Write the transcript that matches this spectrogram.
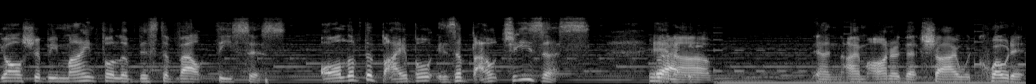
Y'all should be mindful of this devout thesis all of the Bible is about Jesus. Right. And, uh, and I'm honored that Shai would quote it.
